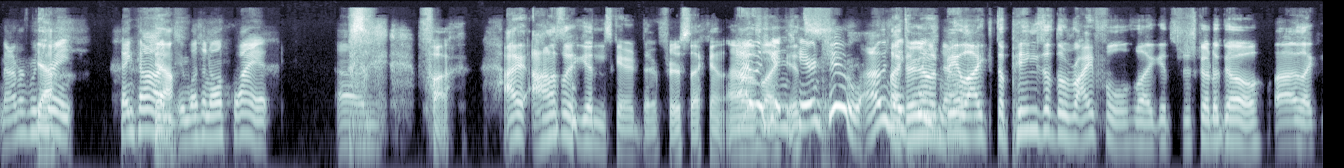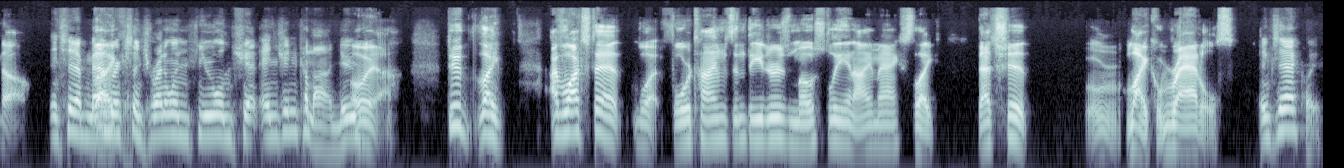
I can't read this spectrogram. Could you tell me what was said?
Maverick was Yeah. great. Thank God Yeah. it wasn't all quiet. Um, Fuck. I honestly getting scared there for a second. I, I was, like, getting scared too. I was Like, like, they're gonna be like the pings of the rifle, like it's just gonna go. Uh, like no. Instead of Maverick's adrenaline fueled jet engine. Come on, dude. Oh yeah, dude. Like I've watched that what four times in theaters, mostly in IMAX. Like that shit, like rattles. Exactly.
